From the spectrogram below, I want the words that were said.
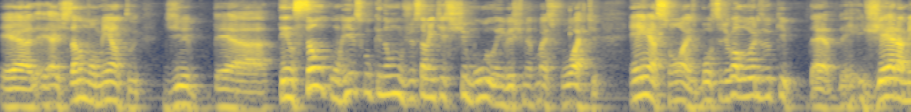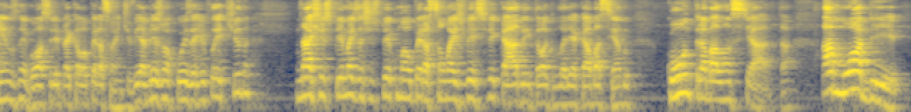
é, está num momento de é, tensão com risco que não justamente estimula investimento mais forte em ações, bolsa de valores, o que é, gera menos negócio para aquela operação. A gente vê a mesma coisa refletida na XP, mas a XP com uma operação mais diversificada, então aquilo ali acaba sendo contrabalanceado. Tá? A Mobile,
